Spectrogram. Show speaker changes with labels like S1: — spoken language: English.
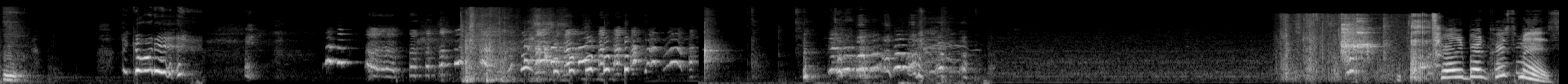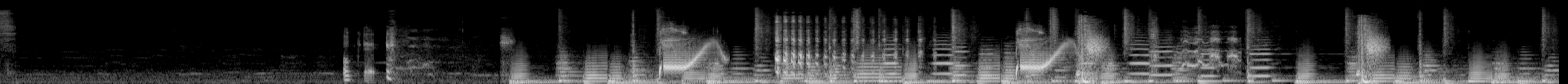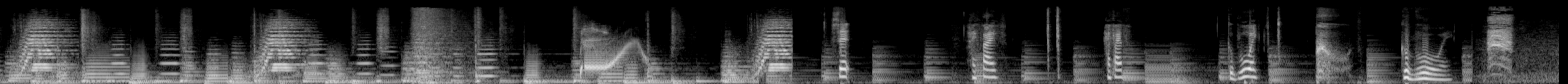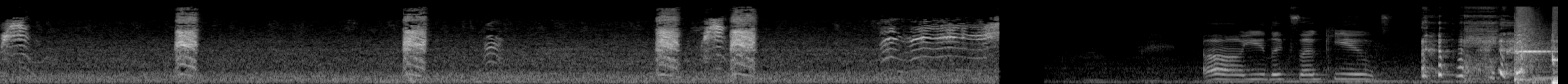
S1: I got it!
S2: Charlie Brown Christmas. Okay.
S3: Good boy. Good boy.
S1: Oh, you look so cute.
